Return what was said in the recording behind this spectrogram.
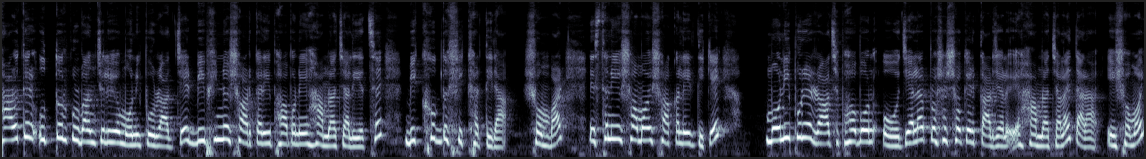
ভারতের উত্তর পূর্বাঞ্চলীয় মণিপুর রাজ্যের বিভিন্ন সরকারি ভবনে হামলা চালিয়েছে বিক্ষুব্ধ শিক্ষার্থীরা। সোমবার স্থানীয় সময় সকালের দিকে মণিপুরের রাজভবন ও জেলা প্রশাসকের কার্যালয়ে হামলা চালায় তারা। এ সময়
